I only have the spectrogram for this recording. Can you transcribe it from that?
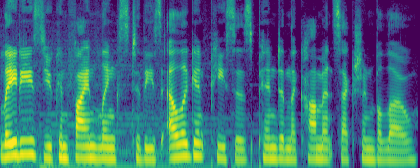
Ladies, you can find links to these elegant pieces pinned in the comment section below.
